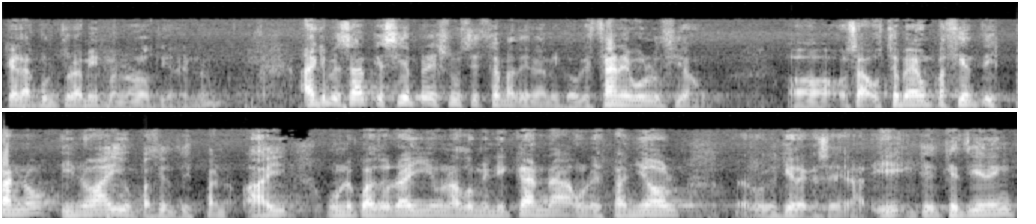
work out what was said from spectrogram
que la cultura misma no lo tiene. ¿no? Hay que pensar que siempre es un sistema dinámico, que está en evolución. O, sea, usted ve a un paciente hispano y no hay un paciente hispano. Hay un ecuatoriano, una dominicana, un español, lo que quiera que sea. Y que, tienen,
